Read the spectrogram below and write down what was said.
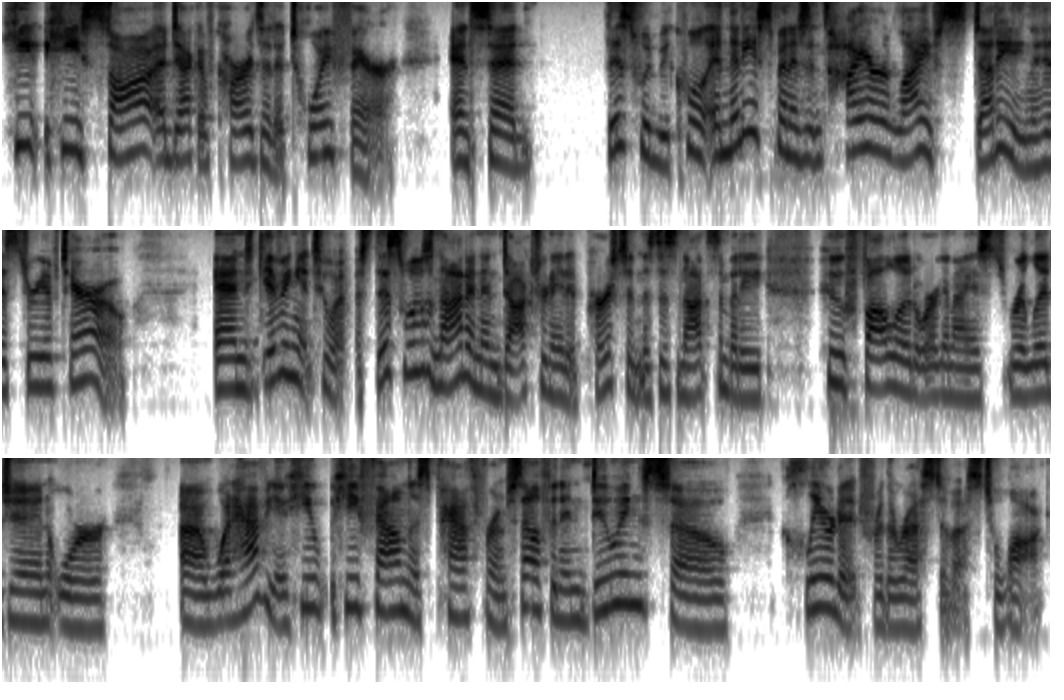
he he saw a deck of cards at a toy fair and said, "This would be cool." And then he spent his entire life studying the history of tarot and giving it to us. This was not an indoctrinated person. This is not somebody who followed organized religion or uh, what have you. He he found this path for himself, and in doing so, cleared it for the rest of us to walk.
